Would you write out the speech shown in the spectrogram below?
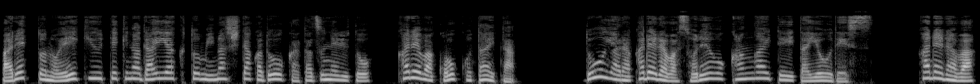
バレットの永久的な代役とみなしたかどうか尋ねると、彼はこう答えた。どうやら彼らはそれを考えていたようです。彼らは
